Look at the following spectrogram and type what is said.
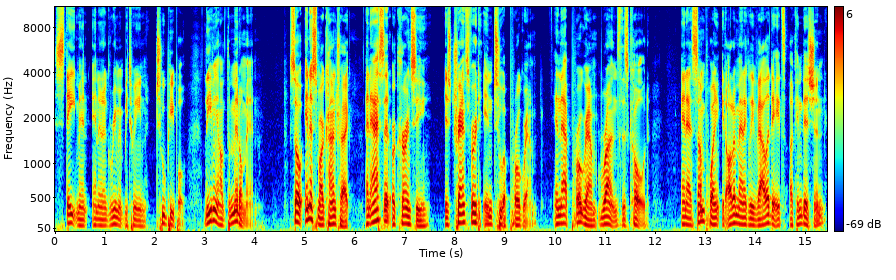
statement and an agreement between two people, leaving out the middleman. So in a smart contract, an asset or currency is transferred into a program, and that program runs this code and at some point it automatically validates a condition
